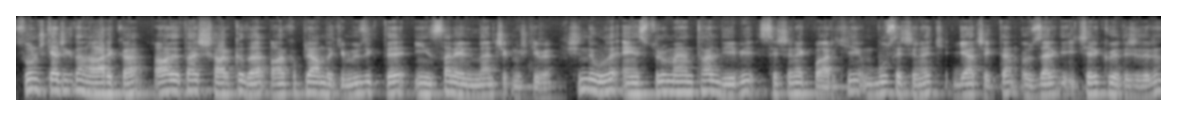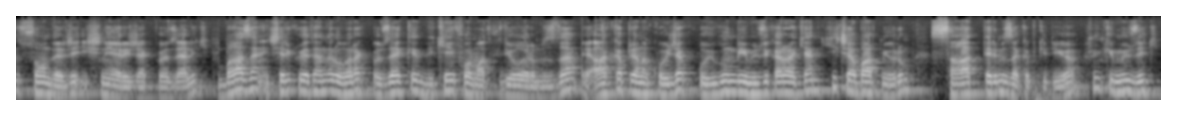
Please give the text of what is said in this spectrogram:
Sonuç gerçekten harika. Adeta şarkı da arka plandaki müzik de insan elinden çıkmış gibi. Şimdi burada enstrümantal diye bir seçenek var ki bu seçenek gerçekten özellikle içerik üreticilerin son derece işine yarayacak bir özellik. Bazen içerik üretenler olarak özellikle dikey format videolarımızda e, arka plana koyacak uygun bir müzik ararken hiç abartmıyorum saatlerimiz akıp gidiyor. Çünkü müzik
